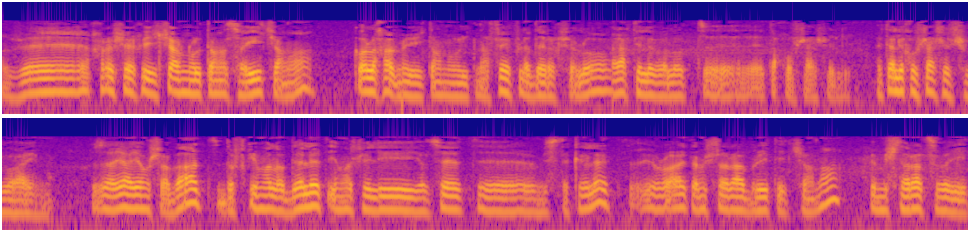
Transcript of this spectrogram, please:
ואחרי שהשארנו את המשאית שם, כל אחד מאיתנו התנפף לדרך שלו, הלכתי לבלות אה, את החופשה שלי. הייתה לי חופשה של שבועיים. זה היה יום שבת, דופקים על הדלת, אמא שלי יוצאת, אה, מסתכלת, היא רואה את המשטרה הבריטית שמה, במשטרה צבאית.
